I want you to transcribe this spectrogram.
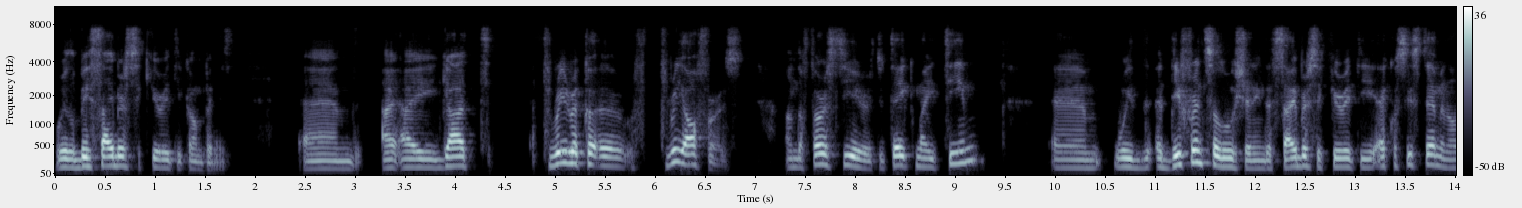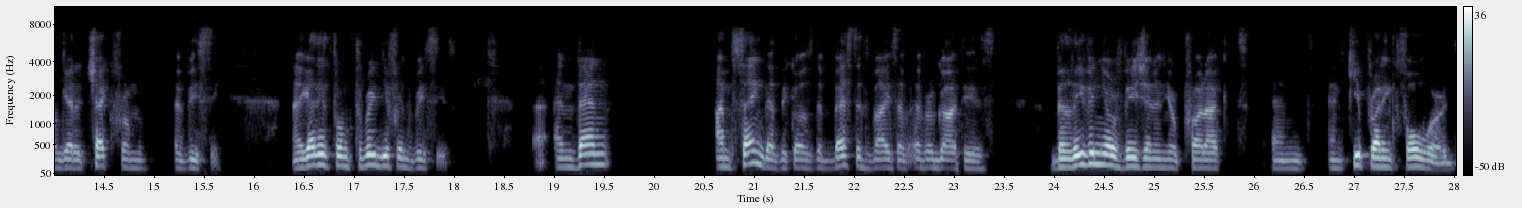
will be cybersecurity companies. And I, I got three uh, three offers on the first year to take my team um, with a different solution in the cybersecurity ecosystem, and I'll get a check from a VC. I got it from three different VCs. Uh, and then I'm saying that because the best advice I've ever got is believe in your vision and your product and and keep running forward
